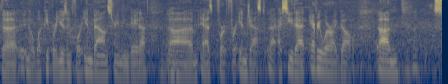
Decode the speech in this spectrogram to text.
the, you know, what people are using for inbound streaming data mm -hmm. um, as for, for ingest. I, I, see that everywhere I go. Um, mm -hmm.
